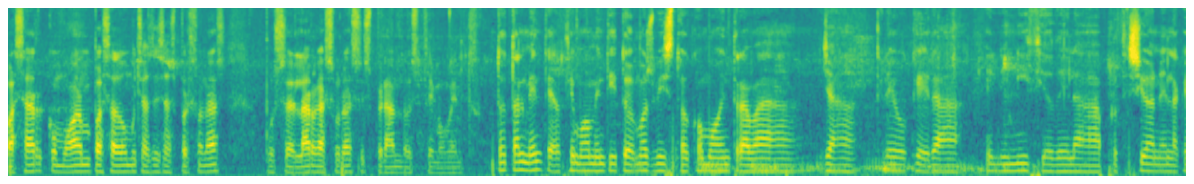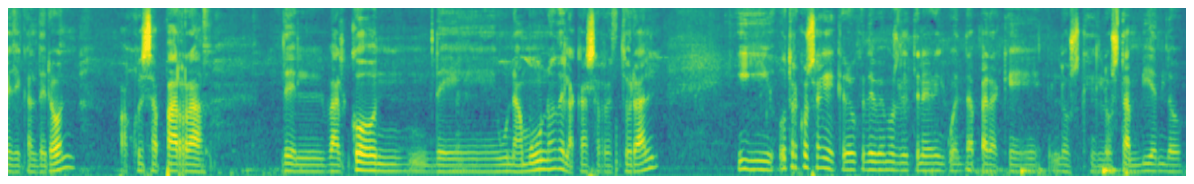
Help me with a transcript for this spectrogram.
pasar como han pasado muchas de esas personas pues largas horas esperando este momento. Totalmente, hace un momentito hemos visto cómo entraba ya, creo que era el inicio de la procesión en la calle Calderón, bajo esa parra del balcón de Unamuno, de la casa rectoral. Y otra cosa que creo que debemos de tener en cuenta para que los que lo están viendo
